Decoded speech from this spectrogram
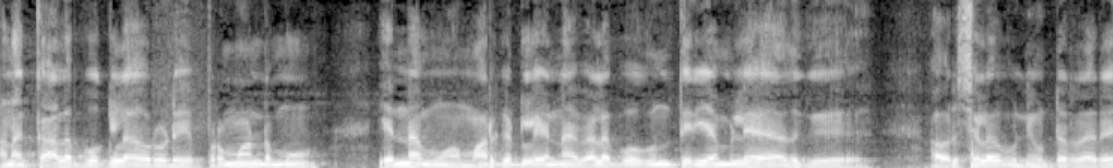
ஆனால் காலப்போக்கில் அவருடைய பிரம்மாண்டமும் என்ன மார்க்கெட்டில் என்ன விலை போகும்னு தெரியாமலே அதுக்கு அவர் செலவு பண்ணி விட்டுறாரு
